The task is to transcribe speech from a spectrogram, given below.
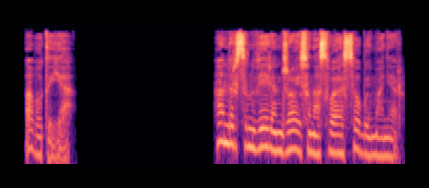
А вот и я. Андерсон верен Джойсу на свой особый манер.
